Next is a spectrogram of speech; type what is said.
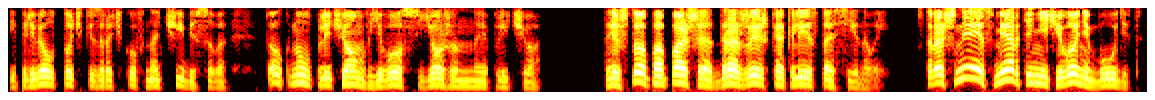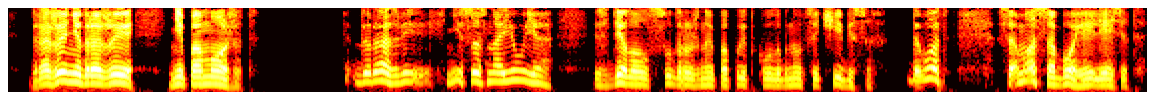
и перевел точки зрачков на Чибисова — толкнул плечом в его съеженное плечо. — Ты что, папаша, дрожишь, как лист осиновый? Страшнее смерти ничего не будет. Дрожи, не дрожи, не поможет. — Да разве не сознаю я? — сделал судорожную попытку улыбнуться Чибисов. — Да вот, само собой и лезет.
